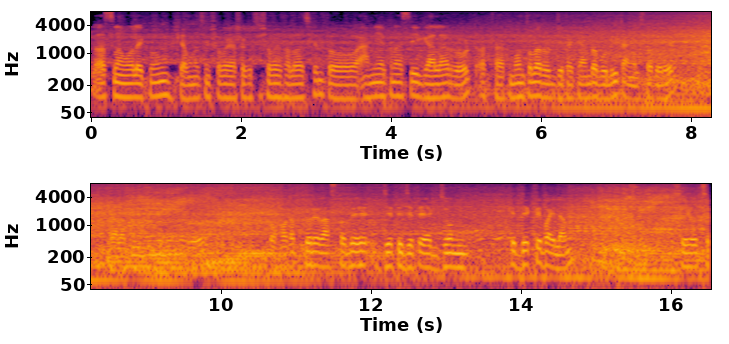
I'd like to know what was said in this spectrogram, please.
আসসালামু আলাইকুম। কেমন আছেন সবাই? আশা করছি সবাই ভালো আছেন। তো আমি এখন আছি গালার রোড, অর্থাৎ মন্তলা রোড, যেটাকে আমরা বলি টাঙ্গাইল সদরের গালাপুর রোড। তো হঠাৎ করে রাস্তাতে যেতে যেতে একজনকে দেখতে পাইলাম। সে হচ্ছে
